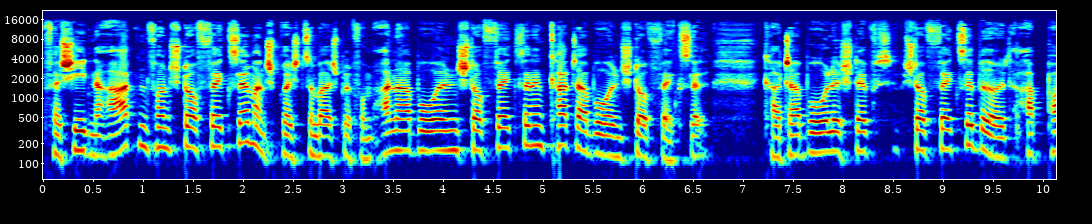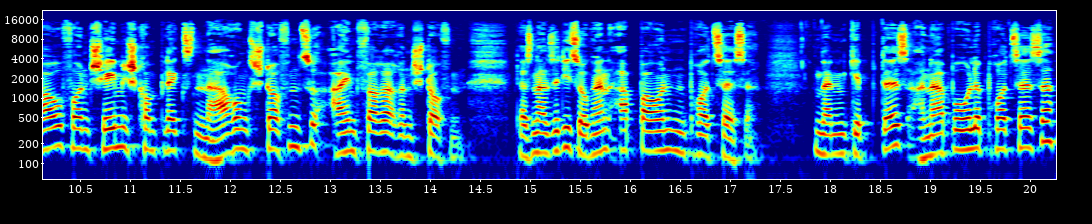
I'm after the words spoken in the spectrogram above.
verschiedene Arten von Stoffwechsel. Man spricht zum Beispiel vom anabolen Stoffwechsel und katabolen Stoffwechsel. Katabole Stoffwechsel bedeutet Abbau von chemisch komplexen Nahrungsstoffen zu einfacheren Stoffen. Das sind also die sogenannten abbauenden Prozesse. Und dann gibt es anabole Prozesse.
